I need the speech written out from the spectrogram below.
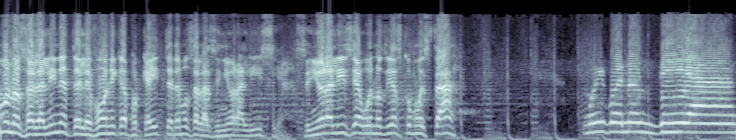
Vámonos a la línea telefónica porque ahí tenemos a la señora Alicia. Señora Alicia, buenos días, ¿cómo está? Muy buenos días.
